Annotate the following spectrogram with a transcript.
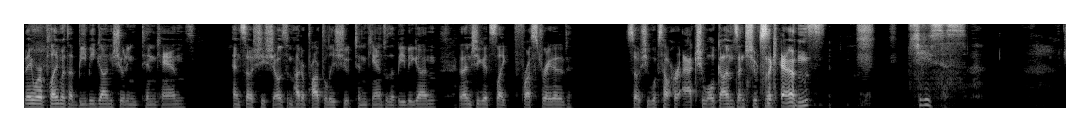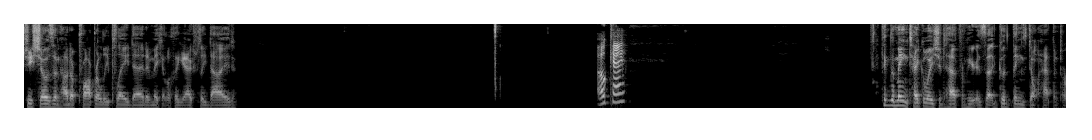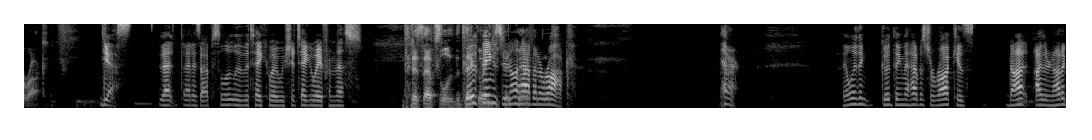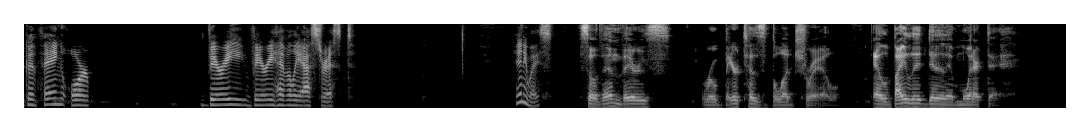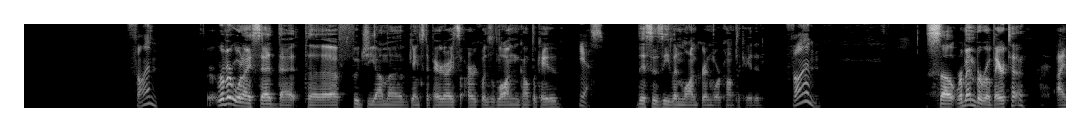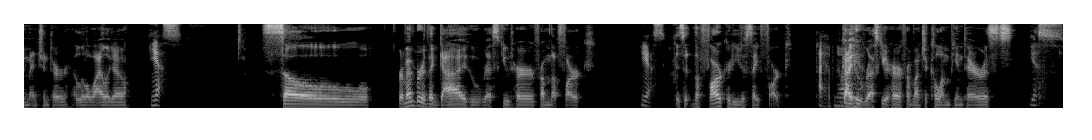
They were playing with a BB gun shooting tin cans. And so she shows them how to properly shoot tin cans with a BB gun. And then she gets like frustrated. So she whips out her actual guns and shoots the cans. Jesus. She shows him how to properly play dead and make it look like he actually died. Okay. I think the main takeaway you should have from here is that good things don't happen to Rock. Yes. That that is absolutely the takeaway we should take away from this. That is absolutely the takeaway. Good things do not happen to. Rock. Never. The only thing good thing that happens to Rock is not either not a good thing or very very heavily asterisked. Anyways, So then there's Roberta's blood trail. El baile de la muerte. fun. Remember when I said that the Fujiyama Gangsta Paradise arc was long and complicated? Yes. This is even longer and more complicated. Fun. So, remember Roberta? I mentioned her a little while ago. Yes. So, remember the guy who rescued her from the FARC? Yes. Is it the FARC or do you just say FARC? I have no guy idea. who rescued her from a bunch of Colombian terrorists. yes.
